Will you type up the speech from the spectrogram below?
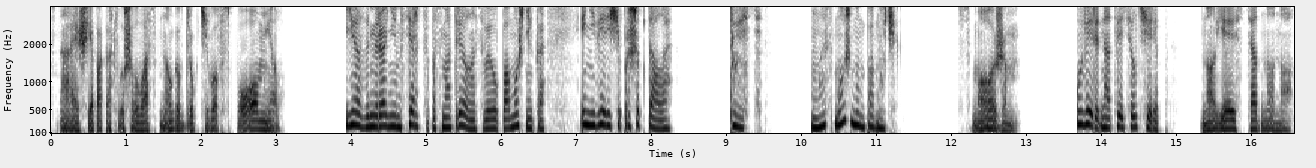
«Знаешь, я пока слушал вас, много вдруг чего вспомнил». Я с замиранием сердца посмотрела на своего помощника и неверяще прошептала. «То есть мы сможем им помочь?» «Сможем», — уверенно ответил череп. Но есть одно «но».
